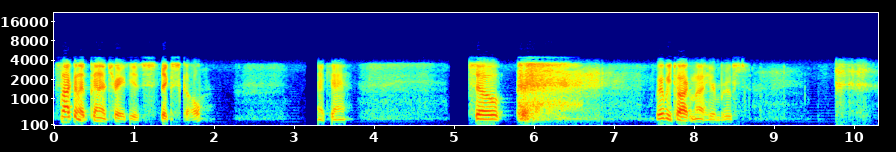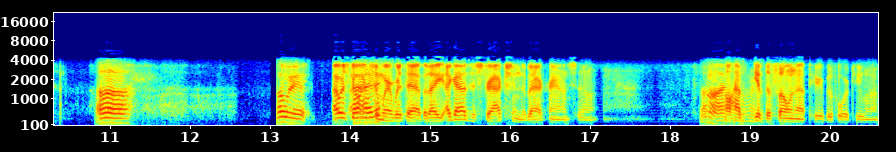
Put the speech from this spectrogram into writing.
It's not going to penetrate his thick skull. Okay. So, what are we talking about here, Bruce? Uh, oh, yeah. I was going think- somewhere with that, but I, I got a distraction in the background, so Oh, I'll have to give the phone up here before too long.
